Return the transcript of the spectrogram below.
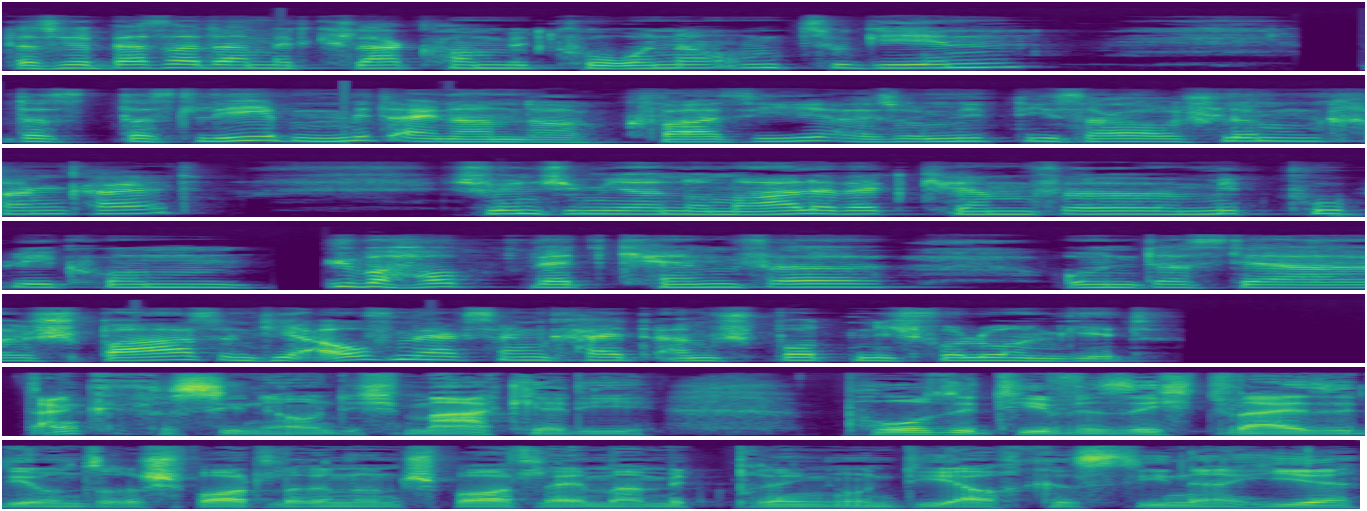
dass wir besser damit klarkommen, mit Corona umzugehen, dass das Leben miteinander quasi, also mit dieser schlimmen Krankheit. Ich wünsche mir normale Wettkämpfe mit Publikum, überhaupt Wettkämpfe und dass der Spaß und die Aufmerksamkeit am Sport nicht verloren geht. Danke, Christina. Und ich mag ja die positive Sichtweise, die unsere Sportlerinnen und Sportler immer mitbringen und die auch Christina hier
